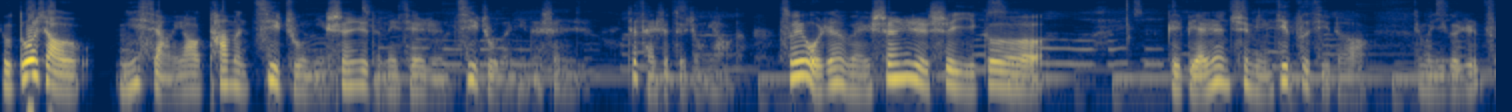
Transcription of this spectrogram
有多少你想要他们记住你生日的那些人记住了你的生日。这才是最重要的，所以我认为生日是一个给别人去铭记自己的这么一个日子。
